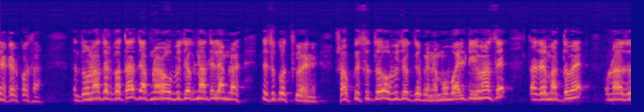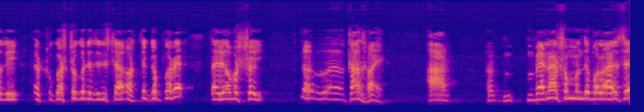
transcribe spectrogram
দেখার কথা। কিন্তু ওনাদের কথা যে আপনারা অভিযোগ না দিলে আমরা কিছু করতে পারি না। সব কিছু তো অভিযোগ দেবে না। মোবাইল টিম আছে, তাদের মাধ্যমে ওনারা যদি একটু কষ্ট করে জিনিসটা হস্তক্ষেপ করে, তাহলে অবশ্যই কাজ হয়। আর ব্যানার সম্বন্ধে বলা হয়েছে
